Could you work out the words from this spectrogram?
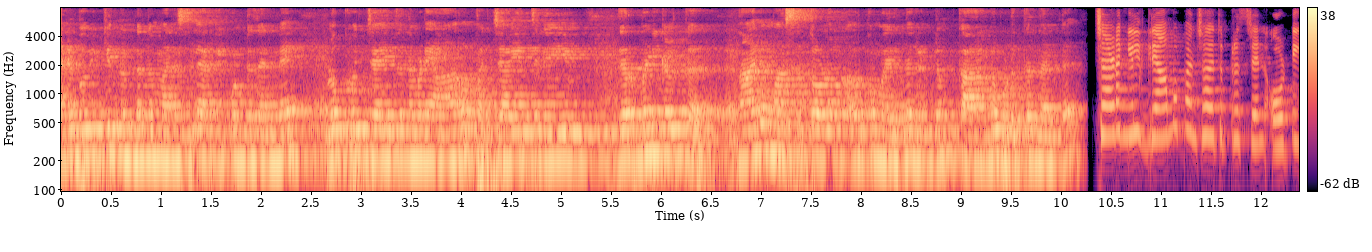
അനുഭവിക്കുന്നുണ്ടെന്ന് മനസ്സിലാക്കിക്കൊണ്ട് തന്നെ ബ്ലോക്ക് പഞ്ചായത്ത് നമ്മുടെ ആറ് പഞ്ചായത്തിലെയും ഗർഭിണികൾക്ക് നാല് മാസത്തോളം അവർക്ക് മരുന്ന് കിട്ടും കാർഡ് കൊടുക്കുന്നുണ്ട്. ചടങ്ങിൽ ഗ്രാമപഞ്ചായത്ത് പ്രസിഡന്റ് ഒ ടി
